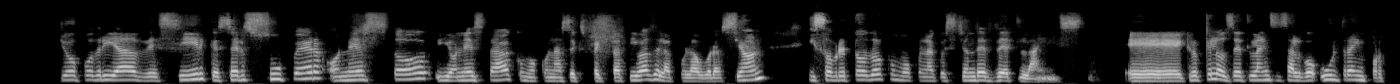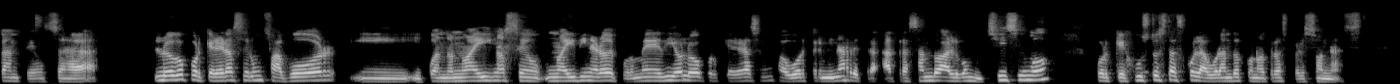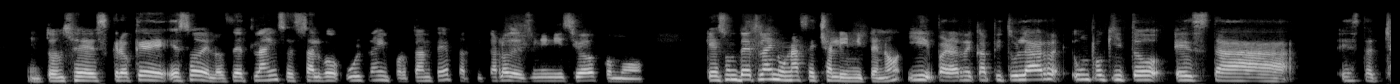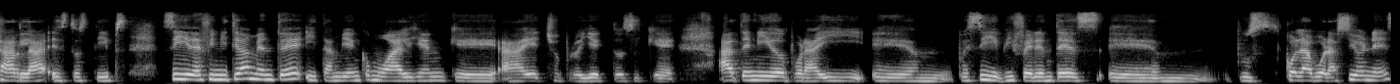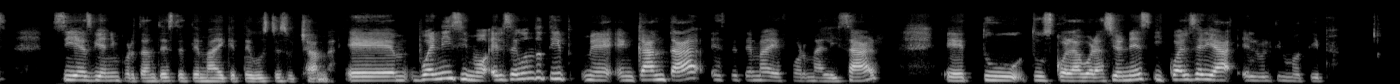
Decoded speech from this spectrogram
yo podría decir que ser súper honesto y honesta como con las expectativas de la colaboración y sobre todo como con la cuestión de deadlines. Eh, creo que los deadlines es algo ultra importante, o sea, luego por querer hacer un favor y, cuando no hay, no sé, no hay dinero de por medio, luego por querer hacer un favor termina atrasando algo muchísimo porque justo estás colaborando con otras personas. Entonces, creo que eso de los deadlines es algo ultra importante, practicarlo desde un inicio como que es un deadline, una fecha límite, ¿no? Y para recapitular un poquito esta, esta charla, estos tips, sí, definitivamente, y también como alguien que ha hecho proyectos y que ha tenido por ahí, em, pues sí, diferentes em, pues, colaboraciones, sí es bien importante este tema de que te guste su chamba. Eh, buenísimo. El segundo tip me encanta, este tema de formalizar eh, tus colaboraciones. ¿Y cuál sería el último tip?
